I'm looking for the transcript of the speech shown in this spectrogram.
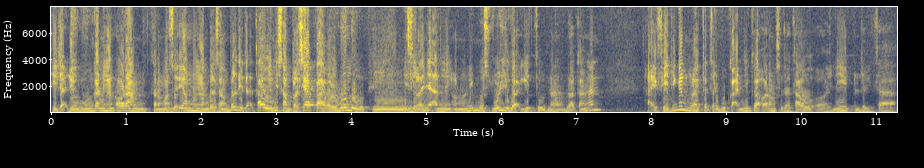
tidak dihubungkan dengan orang termasuk yang mengambil sampel tidak tahu ini sampel siapa kalau dulu Hmm. istilahnya unlink anonimus dulu juga gitu nah belakangan HIV ini kan mulai keterbukaan juga orang sudah tahu oh ini penderita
